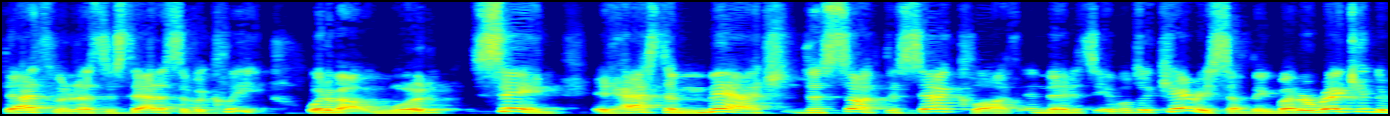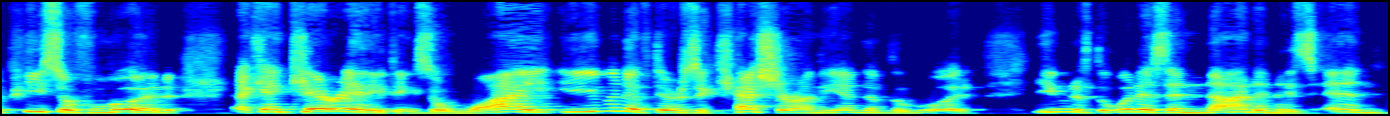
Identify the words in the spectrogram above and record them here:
that's when it has the status of a kli. What about wood? Same. It has to match the suck, the sackcloth, and that it's able to carry something. But a regular piece of wood that can't carry anything. So why, even if there's a kesher on the end of the wood, even if the wood has a knot in its end,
